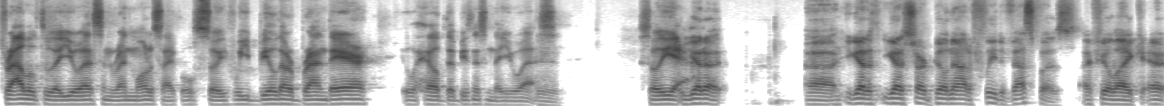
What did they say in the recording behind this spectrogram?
travel to the us and rent motorcycles. So if we build our brand there it will help the business in the us mm. so yeah. You gotta uh, you gotta you gotta start building out a fleet of vespas i feel like uh,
